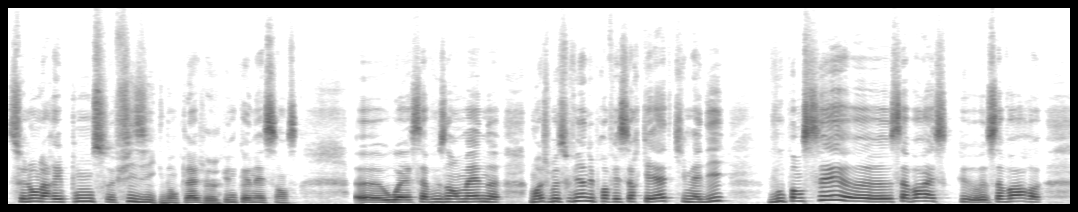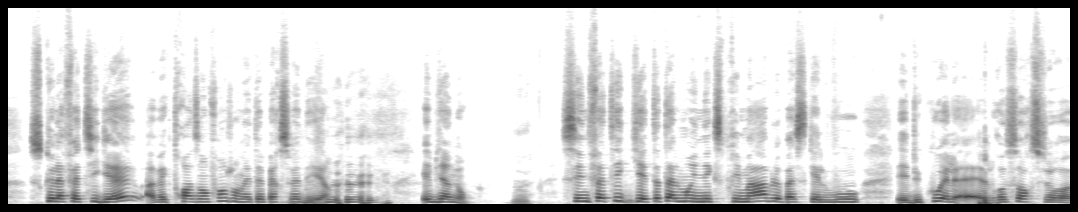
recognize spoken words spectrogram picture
selon la réponse physique. Donc là, j'ai aucune connaissance. Euh, ouais, ça vous emmène. Moi, je me souviens du professeur Kayat qui m'a dit Vous pensez euh, savoir, est-ce que, savoir euh, ce que la fatiguait Avec trois enfants, j'en étais persuadée. hein. eh bien, non. C'est une fatigue qui est totalement inexprimable parce qu'elle vous. Et du coup, elle, elle ressort sur, euh,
